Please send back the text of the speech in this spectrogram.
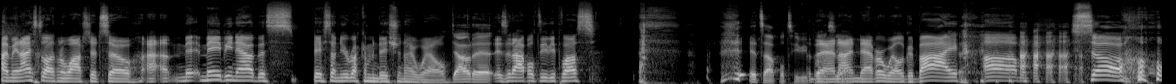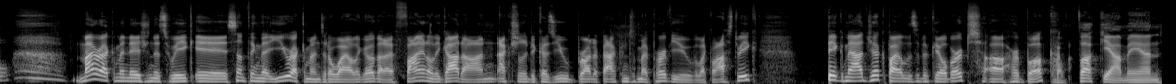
I mean, I still haven't watched it, so uh, m- maybe now this, based on your recommendation, I will. Doubt it. Is it Apple TV Plus? It's Apple TV. Plus, Then yeah. I never will. Goodbye. Um, so, my recommendation this week is something that you recommended a while ago that I finally got on, actually, because you brought it back into my purview like last week. Big Magic by Elizabeth Gilbert, uh, her book. Oh, fuck yeah, man.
